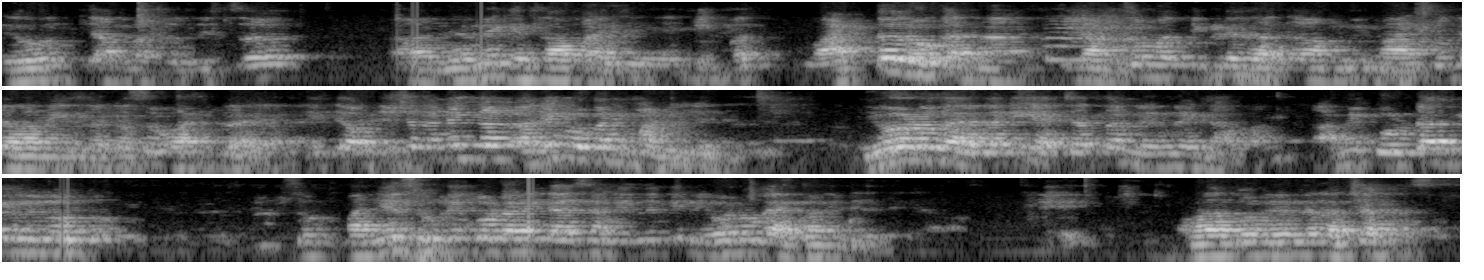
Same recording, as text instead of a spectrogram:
घेऊन त्या पद्धतीचं निर्णय घेतला पाहिजे. मग वाटतं लोकांना की आमचं मत तिकडे जातं आम्ही मानतो त्याला नाही जात असं वाटतंय? ते ऑब्जेक्शन अनेक अनेक लोकांनी मांडले निवडणूक आयोगाने याच्यातला निर्णय घ्यावा. आम्ही कोर्टात गेलेलो होतो. सु- सुप्रीम कोर्टाने काय सांगितलं की निवडणूक आयोगाने निर्णय घ्यावा. मला तो निर्णय लक्षात असेल.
